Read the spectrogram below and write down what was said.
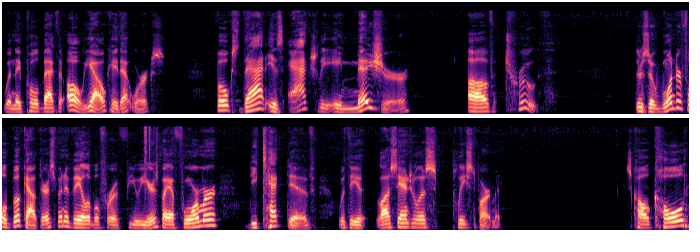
when they pulled back the, oh, yeah, okay, that works. Folks, that is actually a measure of truth. There's a wonderful book out there. It's been available for a few years by a former detective with the Los Angeles Police Department. It's called Cold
